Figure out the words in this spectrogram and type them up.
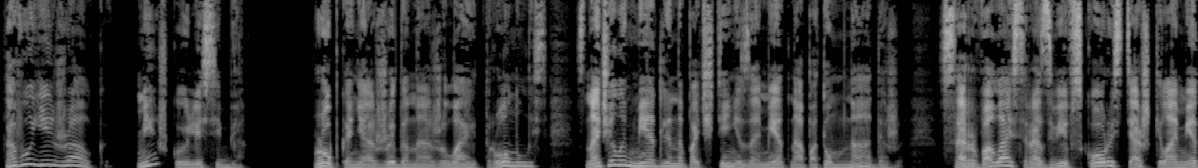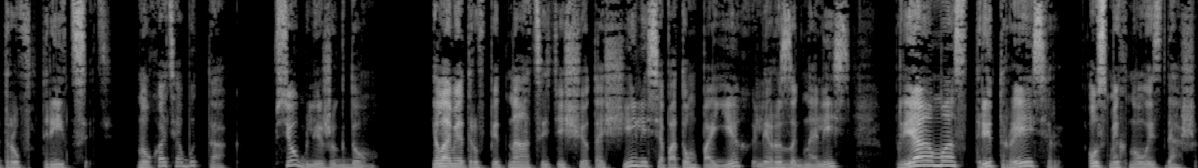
Кого ей жалко? Мишку или себя. Пробка неожиданно ожила и тронулась, сначала медленно, почти незаметно, а потом надо же, сорвалась, развив скорость аж километров тридцать. Ну, хотя бы так, все ближе к дому. Километров пятнадцать еще тащились, а потом поехали, разогнались. Прямо стритрейсеры, усмехнулась Даша.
